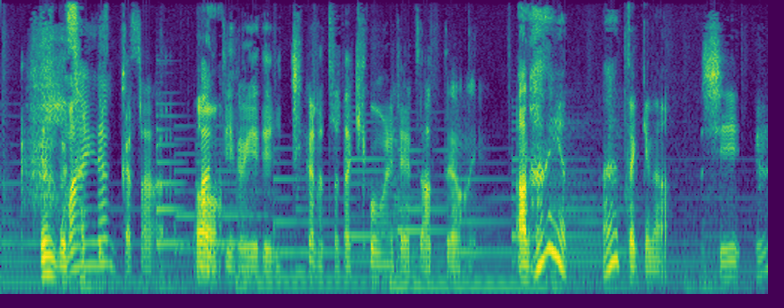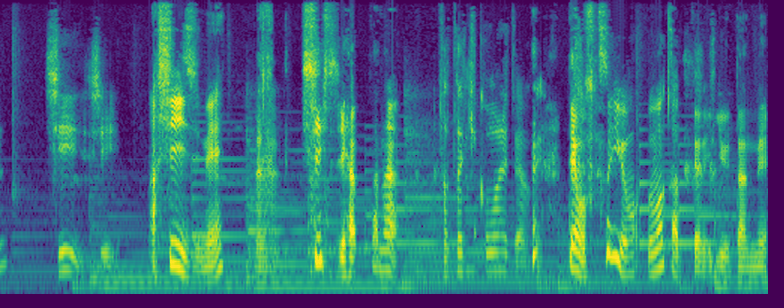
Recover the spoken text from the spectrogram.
全部前なんかさ、うんパンティの家で一から叩き込まれたやつあったよね。あ、何や、何やったっけな。し、ん？シージ？あ、シージね。うん。シージやったな。叩き込まれたよね。でも普通にうまうまかったよね、牛タンね。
